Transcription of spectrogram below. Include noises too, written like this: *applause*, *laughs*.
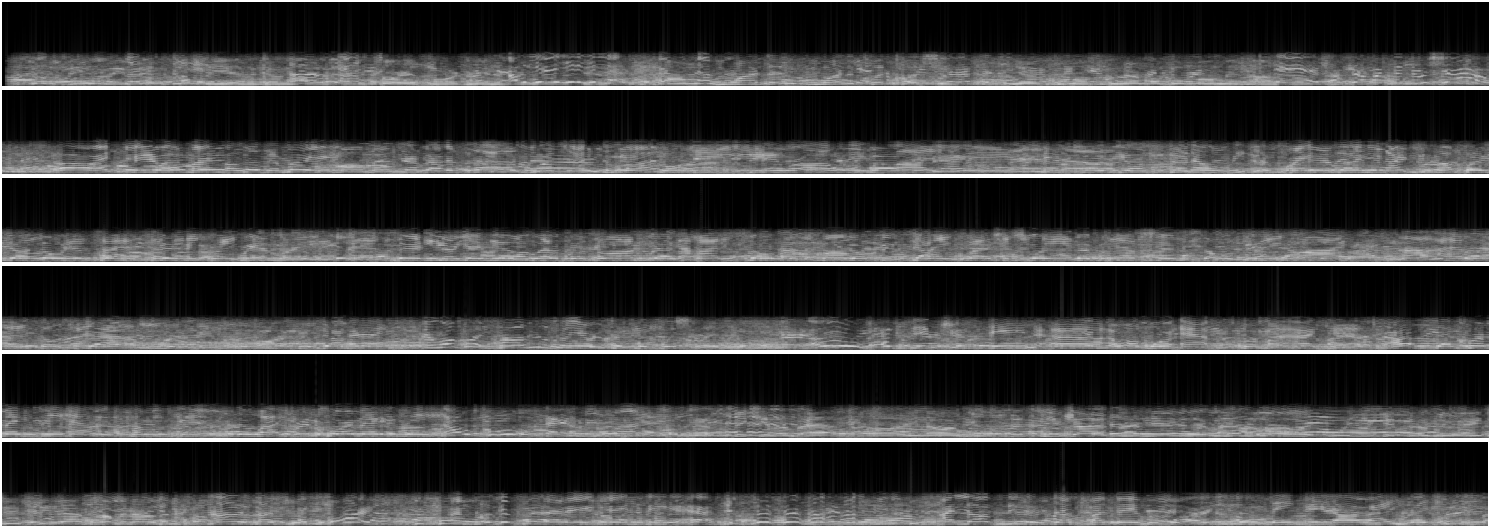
So you see, we met a couple of years ago. You did an editorial board interview. Oh, yeah, yeah, yeah. Um, we wanted to, we wanted a quick question. Your most memorable moment on Yeah, social. what's up with the new show? Oh, I think one of my most memorable moments was uh, when the Jackson Five were. They were always lively and, uh, you know, Aretha Franklin. I mean, I grew up on Soul Train, so I have so many great memories. And, you know, you knew whoever was on was the hottest group of the moment. It was great watching the dance steps and the Soul Train line. Uh, I have to say, Soul Train line was listening to the part. Okay. And real quick, tell us what's on your Christmas wish list. Oh, that's interesting. Uh, I want more apps for my iPad. Uh, that Core Magazine app is coming soon. The what? Core Magazine. Oh, cool. That could be fun. Now, speaking of apps, uh, you know, since you guys are here in Atlanta a lot, will you get the new AJC app coming out? Uh, uh, of course. I'm looking for that AJC app. *laughs* I love news. That's my favorite part. Thank you. All right.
